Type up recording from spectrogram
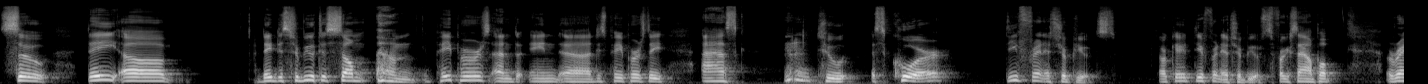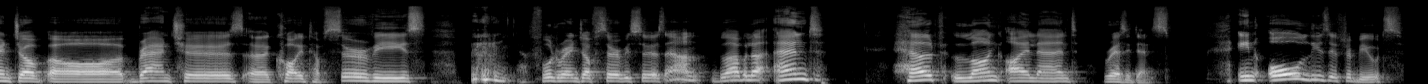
So they uh, they distributed some papers, and in uh, these papers they ask to score different attributes. Okay, different attributes. For example, range of uh, branches, uh, quality of service, full range of services and blah blah and help Long Island residents. In all these attributes,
